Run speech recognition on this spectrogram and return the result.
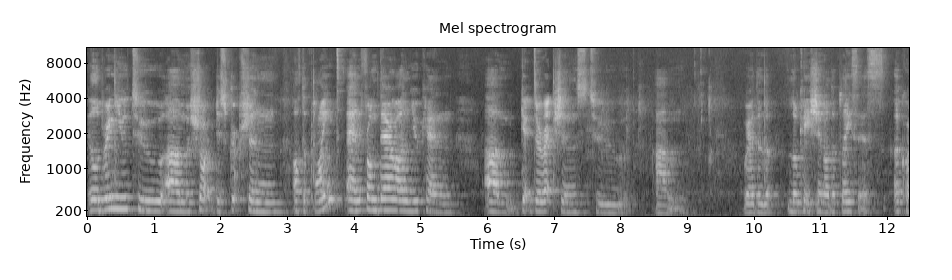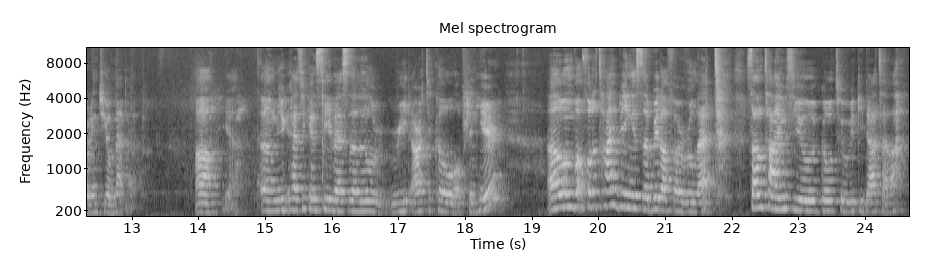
it'll bring you to um, a short description of the point and from there on you can um, get directions to um, where the lo location or the place is according to your map app. Ah, uh, yeah. Um, you, as you can see, there's a little read article option here. Um, but for the time being, it's a bit of a roulette. sometimes you go to Wikidata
